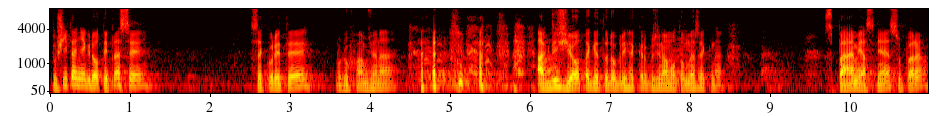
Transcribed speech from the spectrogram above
Tušíte někdo? Typne si? Security? No doufám, že ne. a když jo, tak je to dobrý hacker, protože nám o tom neřekne. Spam, jasně, super.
